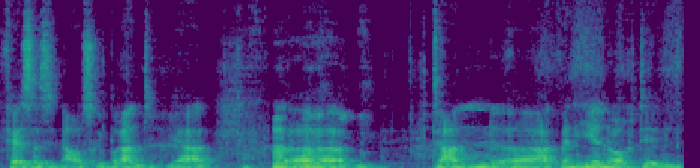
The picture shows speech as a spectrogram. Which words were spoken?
Fässer, sind ausgebrannt, ja. äh, dann äh, hat man hier noch den,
